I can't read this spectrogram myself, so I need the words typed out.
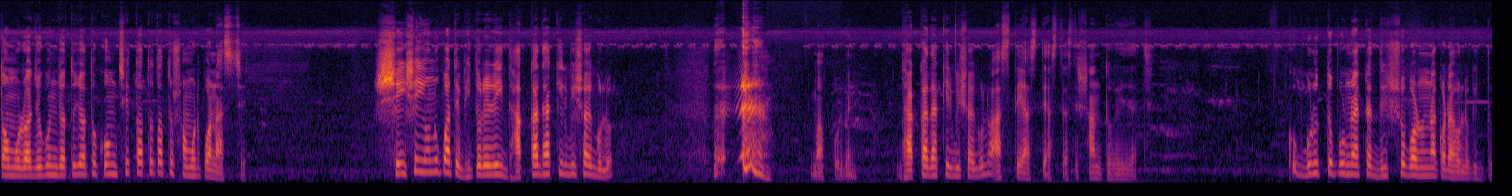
তম রজগুণ যত যত কমছে, তত তত সমর্পণ আসছে। সেই সেই অনুপাতে ভিতরের এই ধাক্কাধাক্কির বিষয়গুলো মাফ করবেন। ধাক্কাধাক্কির বিষয়গুলো আস্তে আস্তে আস্তে আস্তে শান্ত হয়ে যাচ্ছে। খুব গুরুত্বপূর্ণ একটা দৃশ্য বর্ণনা করা হলো কিন্তু।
